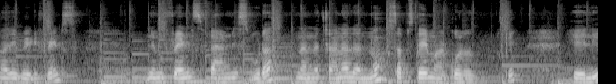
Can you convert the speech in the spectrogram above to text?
ಮರಿಬೇಡಿ ಫ್ರೆಂಡ್ಸ್. ನಿಮ್ಮ ಫ್ರೆಂಡ್ಸ್, ಫ್ಯಾಮಿಲೀಸ್ ಕೂಡ ನನ್ನ ಚಾನಲನ್ನು ಸಬ್ಸ್ಕ್ರೈಬ್ ಮಾಡ್ಕೊಳ್ಳೋಕ್ಕೆ ಹೇಳಿ.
